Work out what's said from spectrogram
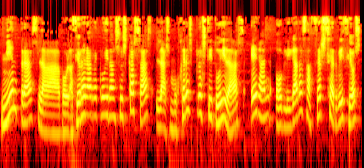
Mientras la población era recluida en sus casas, las mujeres prostituidas eran obligadas a hacer servicios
